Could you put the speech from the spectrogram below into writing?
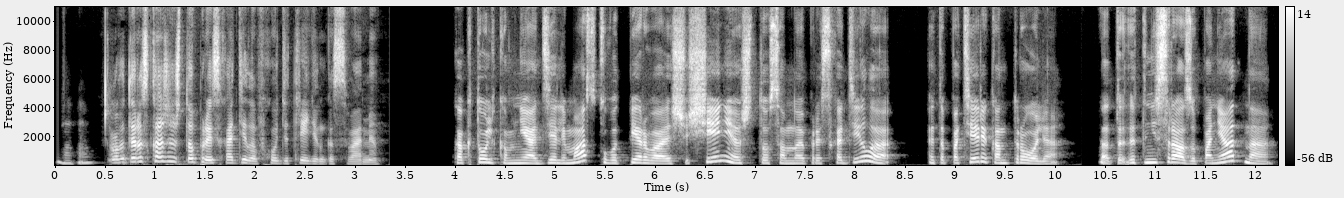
Угу. А вот и расскажи, что происходило в ходе тренинга с вами. Как только мне одели маску, вот первое ощущение, что со мной происходило, это потеря контроля. Это, это не сразу понятно,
